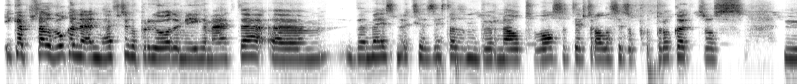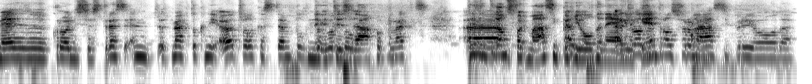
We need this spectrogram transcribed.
ik heb zelf ook een, een heftige periode meegemaakt. Hè. Ehm, bij mij is nooit gezegd dat het een burn-out was. Het heeft er alles eens op getrokken. Het was mij chronische stress. En het maakt ook niet uit welke stempel er Nee, het wordt is opgeplakt. Het is een Ehm, transformatieperiode eigenlijk. Het was een transformatieperiode.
